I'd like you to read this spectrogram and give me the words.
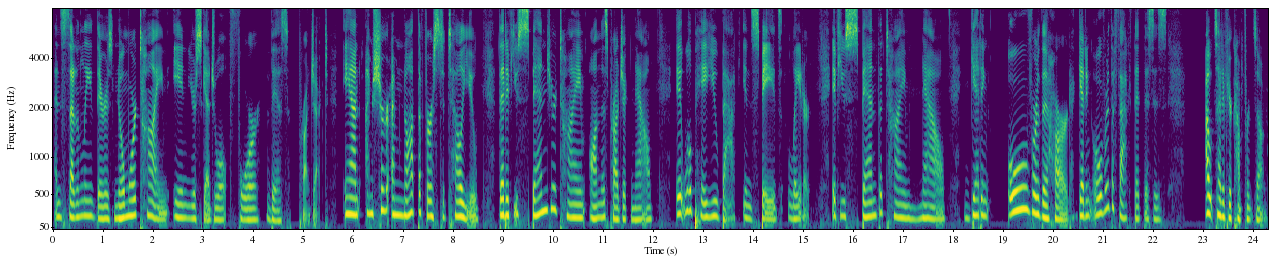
And suddenly there is no more time in your schedule for this project. And I'm sure I'm not the first to tell you that if you spend your time on this project now, it will pay you back in spades later. If you spend the time now getting over the hard, getting over the fact that this is outside of your comfort zone,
